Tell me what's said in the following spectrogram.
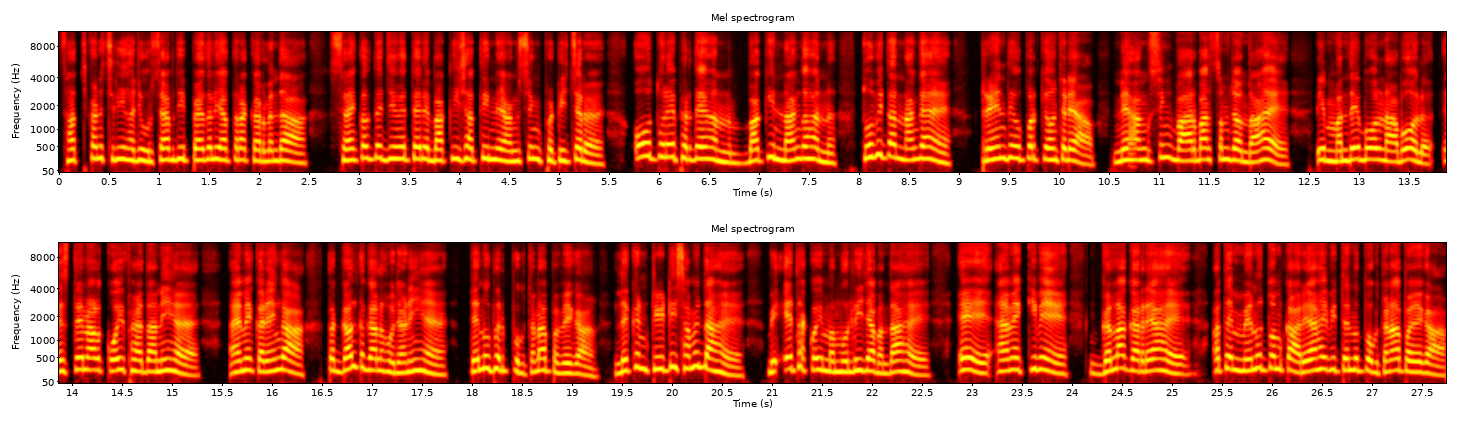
ਸੱਚਖੰਡ ਸ੍ਰੀ ਹਜੂਰ ਸਾਹਿਬ ਦੀ ਪੈਦਲ ਯਾਤਰਾ ਕਰ ਲੈਂਦਾ। ਸਾਈਕਲ ਤੇ ਜਿਵੇਂ ਤੇਰੇ ਬਾਕੀ ਸਾਥੀ ਨਿਹੰਗ ਸਿੰਘ ਫਟੀਚਰ, ਉਹ ਤੁਰੇ ਫਿਰਦੇ ਹਨ। ਬਾਕੀ ਨੰਗ ਹਨ, ਤੂੰ ਵੀ ਤਾਂ ਨੰਗ ਹੈ। ਟ੍ਰੇਨ ਦੇ ਉੱਪਰ ਕਿਉਂ ਚੜਿਆ ਨਿਹੰਗ ਸਿੰਘ ਬਾਰ-ਬਾਰ ਸਮਝਾਉਂਦਾ ਹੈ ਵੀ ਮੰਦੇ ਬੋਲ ਨਾ ਬੋਲ, ਇਸ ਦੇ ਨਾਲ ਕੋਈ ਫਾਇਦਾ ਨਹੀਂ ਹੈ। ਐਵੇਂ ਕਰੇਗਾ ਤਾਂ ਗਲਤ ਗੱਲ ਹੋ ਜਾਣੀ ਹੈ। ਤੈਨੂੰ ਫਿਰ ਭੁਗਤਣਾ ਪਵੇਗਾ। ਲੇਕਿਨ ਟੀਟੀ ਸਮਝਦਾ ਹੈ ਵੀ ਇਹ ਤਾਂ ਕੋਈ ਮਾਮੂਲੀ ਜਿਹਾ ਬੰਦਾ ਹੈ। ਇਹ ਐਵੇਂ ਕਿਵੇਂ ਗੱਲਾਂ ਕਰ ਰਿਹਾ ਹੈ ਅਤੇ ਮੈਨੂੰ ਧਮਕਾ ਰਿਹਾ ਹੈ ਵੀ ਤੈਨੂੰ ਭੁਗਤਣਾ ਪਵੇਗਾ।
